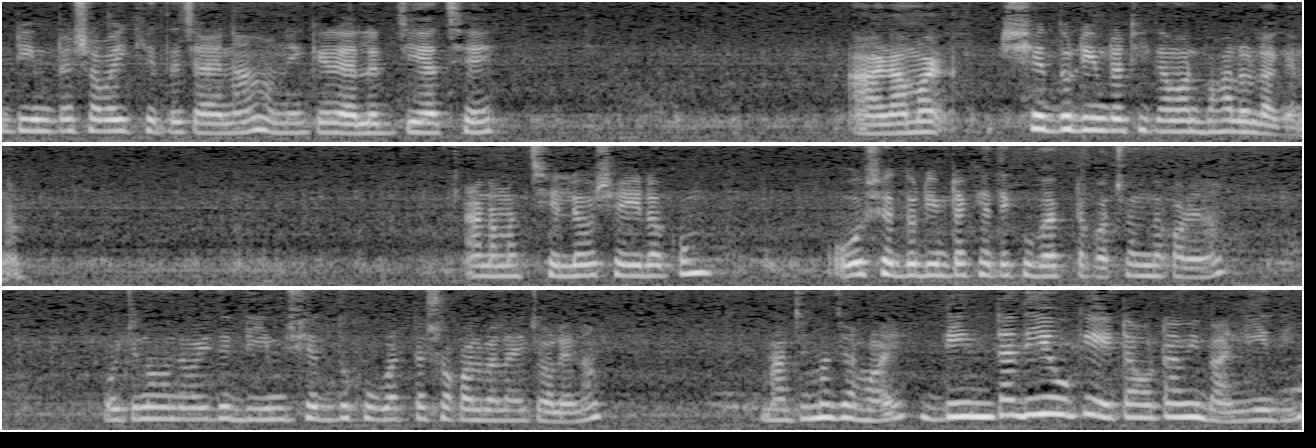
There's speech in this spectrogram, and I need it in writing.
ডিমটা সবাই খেতে চায় না, অনেকের অ্যালার্জি আছে। আর আমার সেদ্ধ ডিমটা ঠিক আমার ভালো লাগে না। আর আমার ছেলেও সেই রকম। ও সেদ্ধ ডিমটা খেতে খুব একটা পছন্দ করে না। ওই জন্য আমাদের বাড়িতে ডিম সেদ্ধ খুব একটা সকালবেলায় চলে না। মাঝে মাঝে হয়। ডিমটা দিয়ে ওকে এটা ওটা আমি বানিয়ে দিই।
